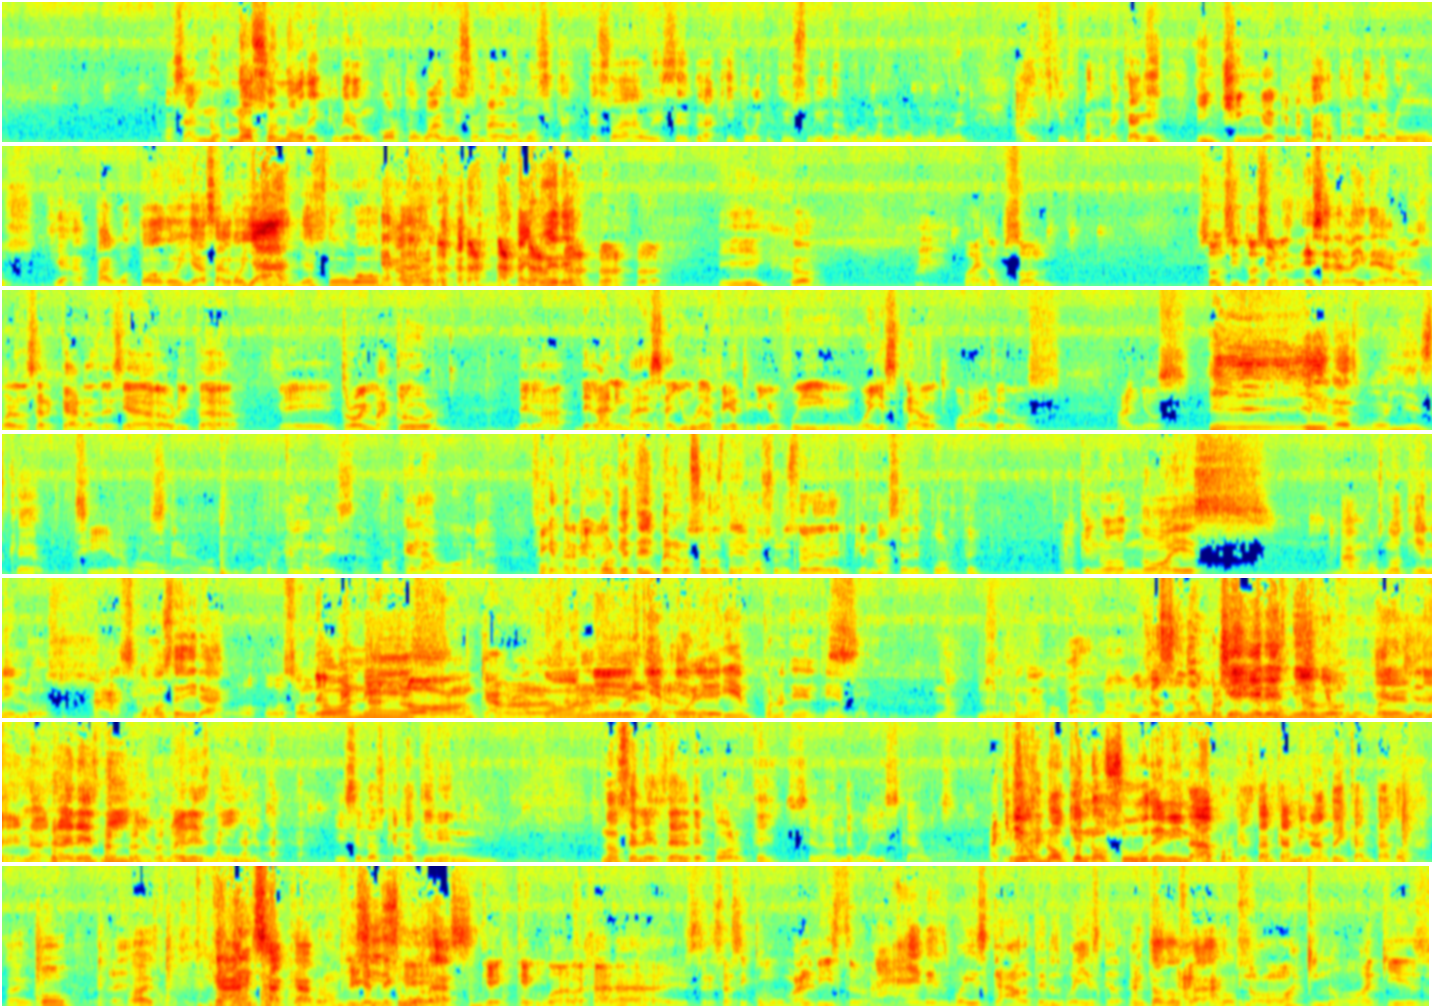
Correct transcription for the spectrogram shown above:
O sea, no, no sonó de que hubiera un corto o algo y sonara la música. Empezó a oírse bajito, bajito, y subiendo el volumen, el volumen, el volumen. Ahí sí fue cuando me cagué. En chinga que me paro, prendo la luz, ya apago todo y ya salgo. Ya, ya estuvo. cabrón. Ahí muere. Hijo. Bueno, pues son son situaciones, esa era la idea, ¿no? Fueron cercanas, decía ahorita eh, Troy McClure de la del ánima de Sayula, fíjate que yo fui Way Scout por ahí de los años, Y eras Boy Scout. sí, era Way Uh, Scout, fíjate. ¿Por qué la risa? ¿Por qué la burla? Fíjate que-. Porque, te- bueno, nosotros teníamos una historia del que no hace deporte, el que no, no es, vamos, no tiene los, Ah, sí, ¿cómo o- se dirá? O, o son del Dones, pentatlón, cabrón. ¿no? Dones, Boy el tiempo, el tiempo, no tiene el tiempo. No, no, Siempre no, muy ocupado. No, Pues no, yo sudé un porque eres niño, cabrón, no eres- no eres niño, no eres niño. Dice, los que no tienen, no se les da el deporte, se van de Boy Scouts. Aquí Digo, no que no suden ni nada, porque estar caminando y cantando, ay, jo, ay, jo, cansa, cabrón, y Fíjate si que, sudas. que, que en Guadalajara es, es así como mal visto. ¿no? Ah, eres Boy Scout, eres Boy Scout. En todos a- a- lados. no, aquí no, aquí es.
